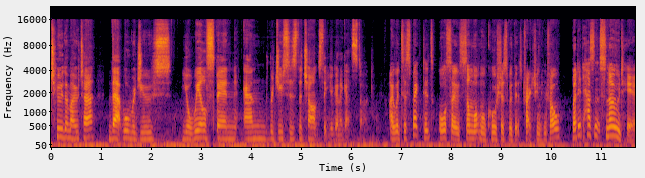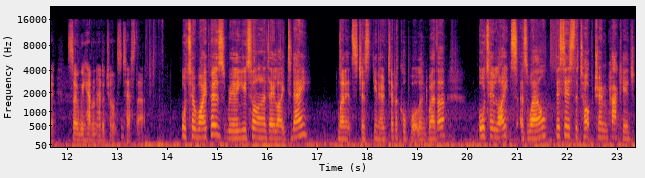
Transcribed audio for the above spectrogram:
to the motor. That will reduce your wheel spin and reduces the chance that you're going to get stuck. I would suspect it's also somewhat more cautious with its traction control, but it hasn't snowed here, so we haven't had a chance to test that. Auto wipers, really useful on a day like today when it's just, you know, typical Portland weather. Auto lights as well. This is the top trim package.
